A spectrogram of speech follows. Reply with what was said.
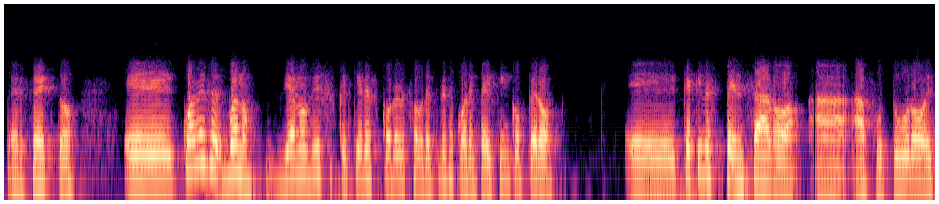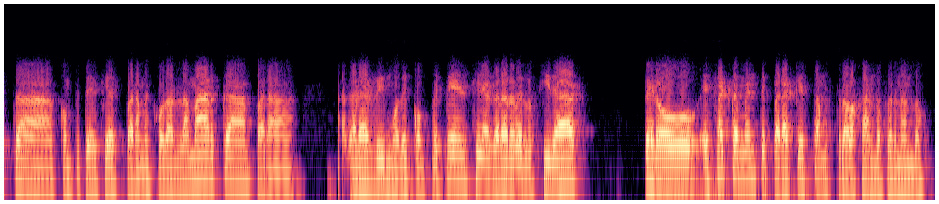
perfecto. Eh, ¿cuál es el- bueno, ya nos dices que quieres correr sobre 1345, pero eh, ¿qué tienes pensado a, a futuro? ¿Esta competencia es para mejorar la marca, para agarrar ritmo de competencia, agarrar velocidad? Pero exactamente para qué estamos trabajando, Fernando.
